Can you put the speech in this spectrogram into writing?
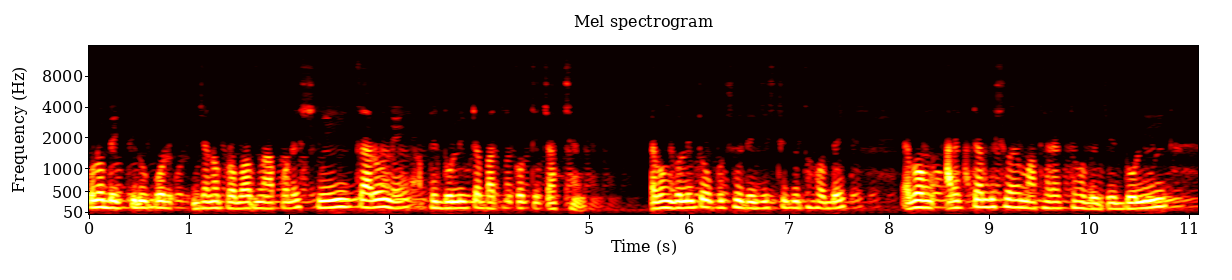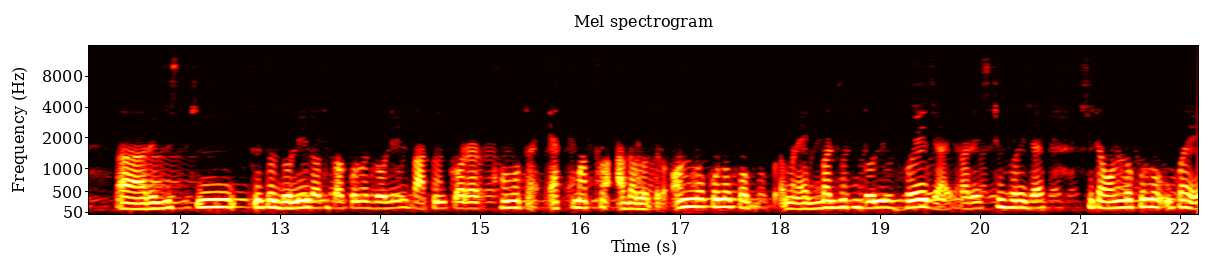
কোনো ব্যক্তির উপর যেন প্রভাব না পড়ে, সেই কারণে আপনি দলিলটা বাতিল করতে চাচ্ছেন এবং দলিলটা অবশ্যই রেজিস্ট্রিকৃত হবে। এবং আরেকটা বিষয়ে মাথায় রাখতে হবে যে দলিল রেজিস্ট্রিকৃত দলিল অথবা কোনো দলিল বাতিল করার ক্ষমতা একমাত্র আদালতের। অন্য কোনো মানে একবার যদি দলিল হয়ে যায় বা রেজিস্ট্রি হয়ে যায়, সেটা অন্য কোনো উপায়ে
